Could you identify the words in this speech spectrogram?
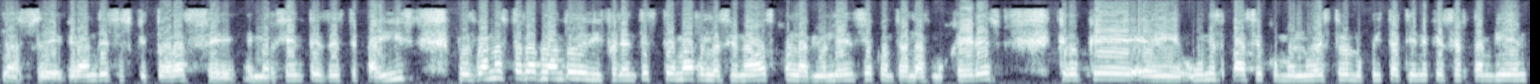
las eh, grandes escritoras eh, emergentes de este país, pues van a estar hablando de diferentes temas relacionados con la violencia contra las mujeres. Creo que eh, un espacio como el nuestro, Lupita, tiene que ser también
